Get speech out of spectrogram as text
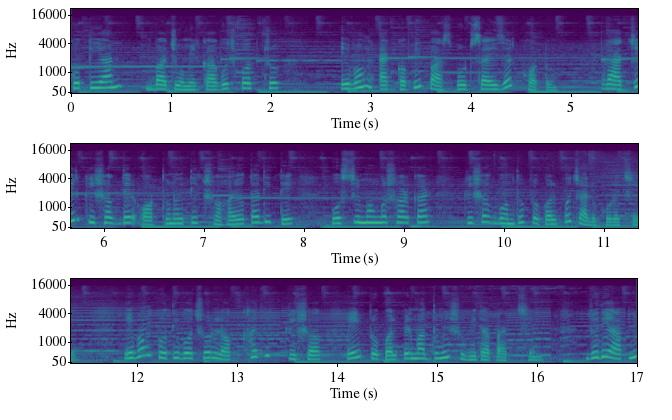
খতিয়ান বা জমির কাগজপত্র এবং এক কপি পাসপোর্ট সাইজের ফটো। রাজ্যের কৃষকদের অর্থনৈতিক সহায়তা দিতে পশ্চিমবঙ্গ সরকার কৃষক বন্ধু প্রকল্প চালু করেছে এবং প্রতি বছর লক্ষাধিক কৃষক এই প্রকল্পের মাধ্যমে সুবিধা পাচ্ছেন। যদি আপনি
